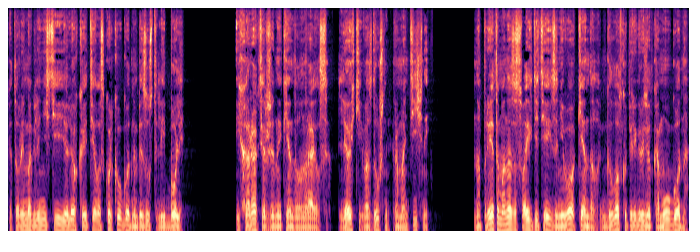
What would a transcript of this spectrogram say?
которые могли нести ее легкое тело сколько угодно без устали и боли. И характер жены Кендалла нравился. Легкий, воздушный, романтичный. Но при этом она за своих детей, за него, Кендалл, глотку перегрызет кому угодно.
